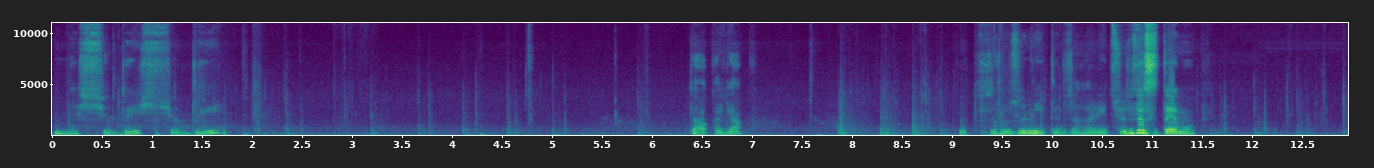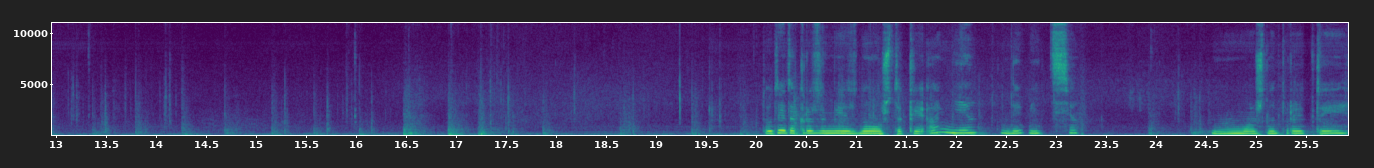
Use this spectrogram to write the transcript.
Не сюди, сюди. Так, а як? Тут зрозуміти взагалі цю систему. Тут, я так розумію, знову ж таки. А, ні, дивіться. Можна пройти.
